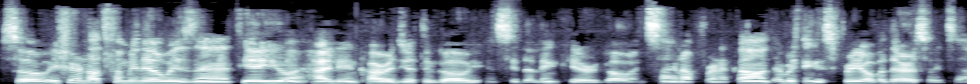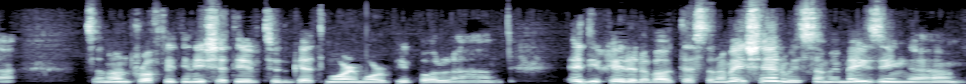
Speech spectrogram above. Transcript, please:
So if you're not familiar with uh, TAU, I highly encourage you to go. You can see the link here. Go and sign up for an account. Everything is free over there, so it's a it's a non-profit initiative to get more and more people um, educated about test automation with some amazing um,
